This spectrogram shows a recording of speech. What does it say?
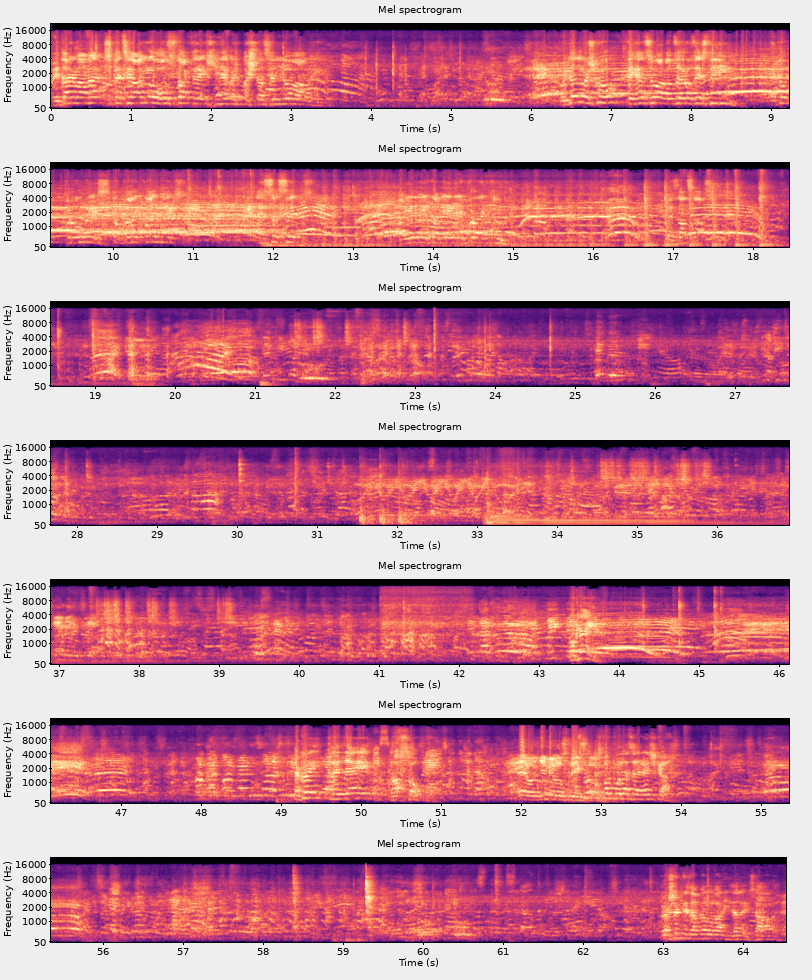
My tady máme speciálního hosta, který přijde až, až na seminoválny. Pojďte trošku vyhecovat, on se hrozně stydí. Je to Progress, kapely Climax, Assassin a jiných tak jiných projektů. Bez nadsázky. OK. Takový klidnej hlasou. Je hodně milostný Aspoň podle CDčka. Pro všechny zamilovaný tady v sále.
